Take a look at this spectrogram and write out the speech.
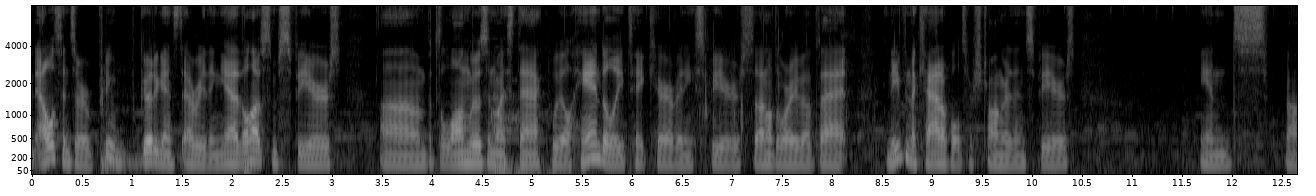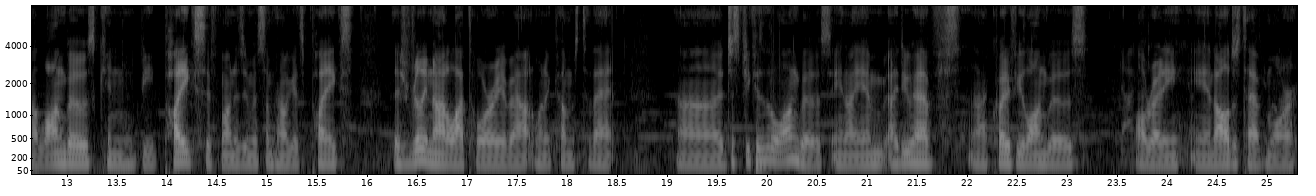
And elephants are pretty good against everything. Yeah, they'll have some spears, um, but the longbows in my stack will handily take care of any spears, so I don't have to worry about that. And even the catapults are stronger than spears. And uh, longbows can beat pikes if Montezuma somehow gets pikes. There's really not a lot to worry about when it comes to that, uh, just because of the longbows. And I am I do have uh, quite a few longbows already, and I'll just have more.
